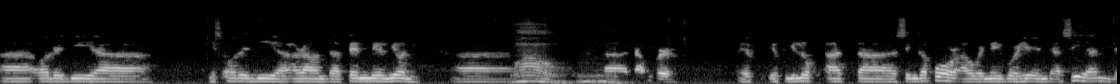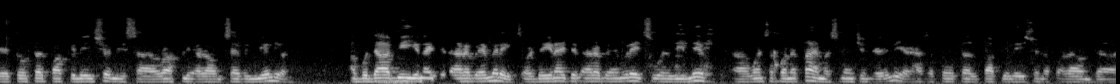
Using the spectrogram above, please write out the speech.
uh, already uh, is already uh, around uh, 10 million uh, Wow. Mm. uh, number. If if we look at uh, Singapore, our neighbor here in the ASEAN, their total population is uh, roughly around 7 million. Abu Dhabi, United Arab Emirates, or the United Arab Emirates where we lived uh, once upon a time, as mentioned earlier, has a total population of around uh,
